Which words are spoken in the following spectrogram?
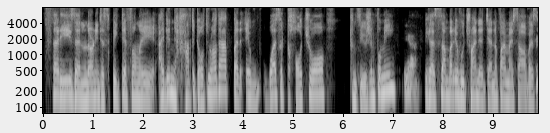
studies and learning to speak differently. I didn't have to go through all that, but it was a cultural confusion for me yeah because somebody who trying to identify myself as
